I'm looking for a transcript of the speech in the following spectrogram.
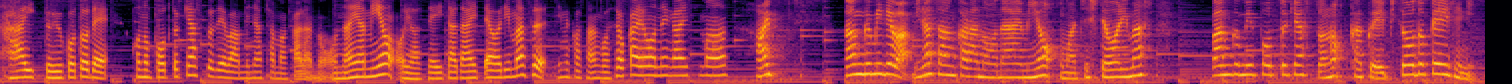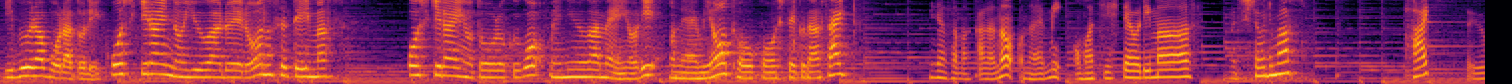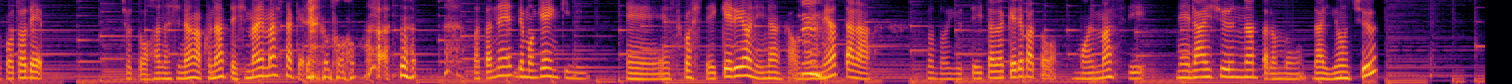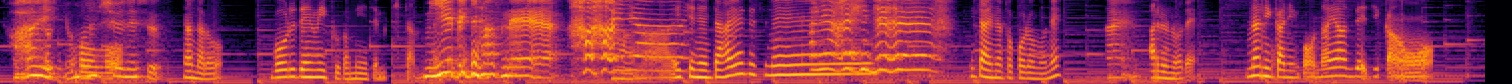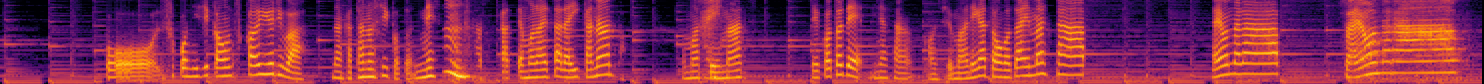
はい。ということで、このポッドキャストでは皆様からのお悩みをお寄せいただいております。ゆみこさんご紹介をお願いします。はい。番組では皆さんからのお悩みをお待ちしております。番組ポッドキャストの各エピソードページにリブラボラトリー公式 LINE の URL を載せています。公式 LINE を登録後、メニュー画面よりお悩みを投稿してください。皆様からのお悩みお待ちしております。お待ちしております。はい。ということで、ちょっとお話長くなってしまいましたけれども、またね、でも元気に、えー、過ごしていけるようになんかお悩みあったら、どんどん言っていただければと思いますし、ね、来週になったらもう第4週？はい、ちょっと4週です。なんだろう、ゴールデンウィークが見えてきたみた見えてきますね。あ 早い。ー一年って早いですね。早いね。みたいなところもね、はい。あるので、何かにこう悩んで時間を、こう、そこに時間を使うよりは、なんか楽しいことにね、うん。使ってもらえたらいいかなと思っています。ということで、皆さん、今週もありがとうございました。さようなら。さようなら。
